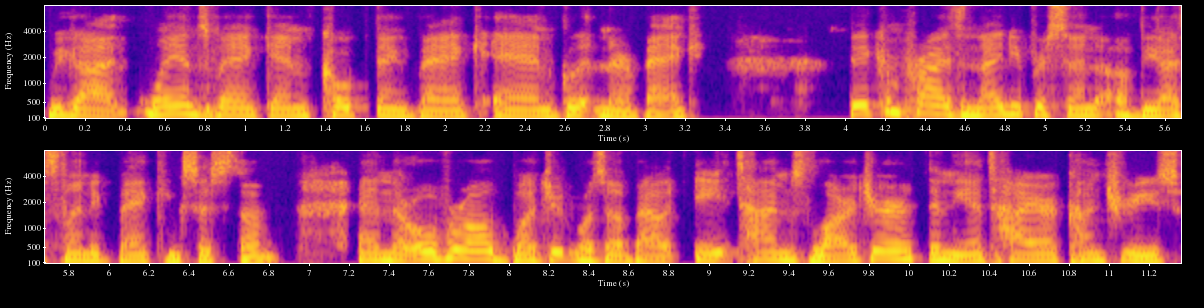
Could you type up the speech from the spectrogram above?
we got Landsbanken, Kaupthing Bank, and Glitnir Bank. They comprise 90% of the Icelandic banking system, and their overall budget was about eight times larger than the entire country's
